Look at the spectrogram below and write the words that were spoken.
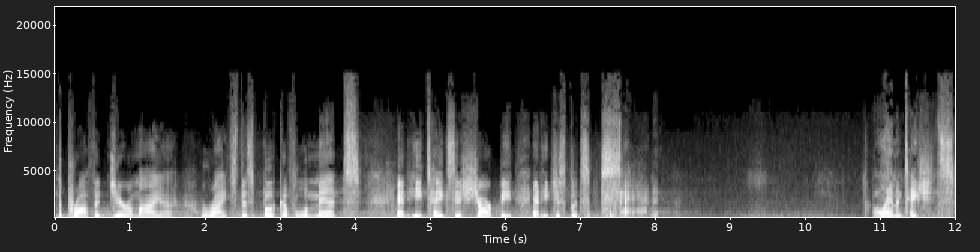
The prophet Jeremiah writes this book of lament, and he takes his sharpie and he just puts sad. Lamentations.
